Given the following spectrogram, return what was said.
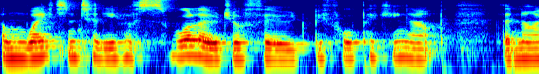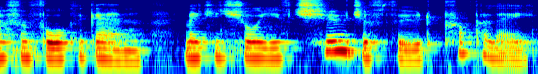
and wait until you have swallowed your food before picking up the knife and fork again, making sure you've chewed your food properly.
